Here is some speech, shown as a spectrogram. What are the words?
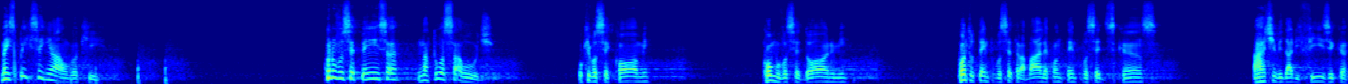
Mas pensa em algo aqui. Quando você pensa na tua saúde, o que você come, como você dorme, quanto tempo você trabalha, quanto tempo você descansa, a atividade física,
